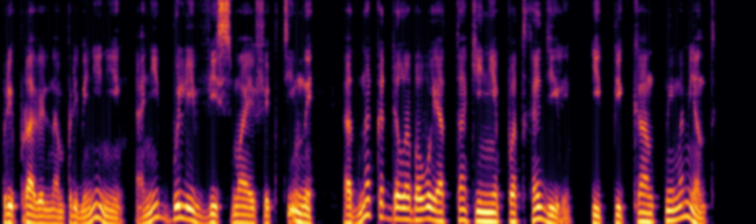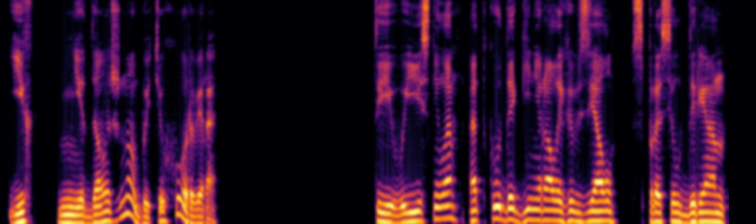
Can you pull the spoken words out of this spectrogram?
При правильном применении они были весьма эффективны, однако для лобовой атаки не подходили. И пикантный момент – их не должно быть у Хорвера. «Ты выяснила, откуда генерал их взял?» – спросил Дыриан.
